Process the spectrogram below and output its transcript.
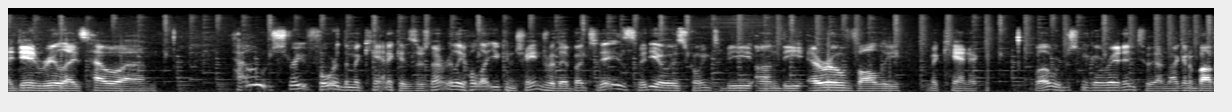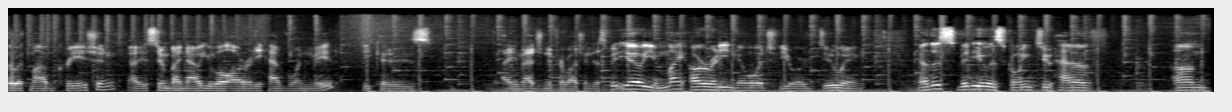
I did realize how um, how straightforward the mechanic is. There's not really a whole lot you can change with it, but today's video is going to be on the arrow volley mechanic. Well, we're just going to go right into it. I'm not going to bother with mob creation. I assume by now you will already have one made, because I imagine if you're watching this video, you might already know what you're doing. Now this video is going to have um,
